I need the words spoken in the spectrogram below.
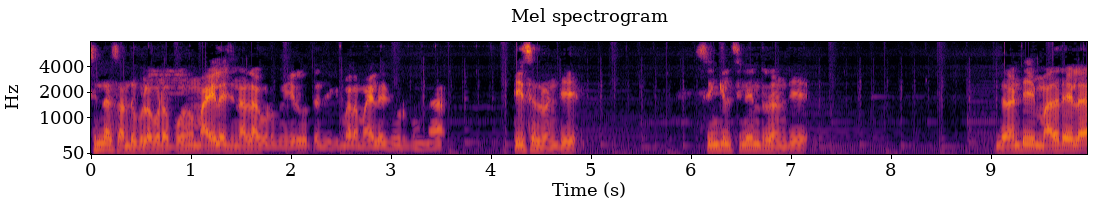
சின்ன சந்துக்குள்ளே கூட போகும் மைலேஜ் நல்லா கொடுக்கும். இருபத்தஞ்சுக்கு மேலே மைலேஜ் கொடுக்கும்னா டீசல் வண்டி சிங்கிள் சிலிண்டர் வண்டி. இந்த வண்டி மதுரையில்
